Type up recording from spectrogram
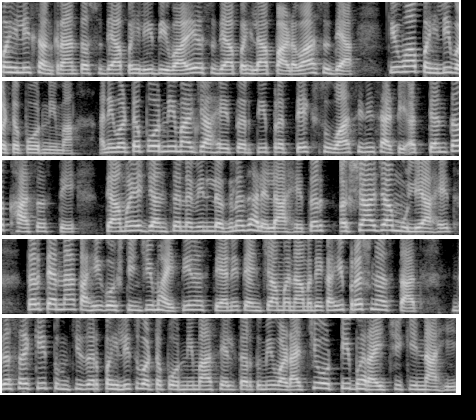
पहिली संक्रांत असू द्या पहिली दिवाळी असू द्या पहिला पाडवा असू द्या किंवा पहिली वटपौर्णिमा. आणि वटपौर्णिमा जी आहे तर ती प्रत्येक सुवासिनीसाठी अत्यंत खास असते. त्यामुळे ज्यांचं नवीन लग्न लग्न झालेलं आहे तर अशा ज्या मुली आहेत तर त्यांना काही गोष्टींची माहिती नसते आणि त्यांच्या मनामध्ये काही प्रश्न असतात. जसं की तुमची जर पहिलीच वटपौर्णिमा असेल तर तुम्ही वडाची ओटी भरायची की नाही?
